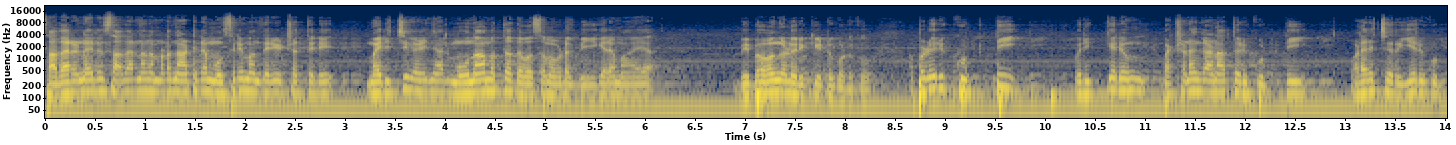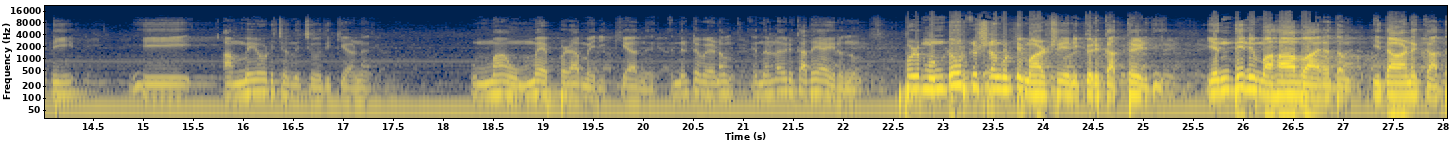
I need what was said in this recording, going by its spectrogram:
സാധാരണ സാധാരണ നമ്മുടെ നാട്ടിലെ മുസ്ലിം അന്തരീക്ഷത്തിൽ മരിച്ചു കഴിഞ്ഞാൽ മൂന്നാമത്തെ ദിവസം അവിടെ ഭീകരമായ വിഭവങ്ങൾ ഒരുക്കിയിട്ട് കൊടുക്കൂ. അപ്പോഴൊരു കുട്ടി ഒരിക്കലും ഭക്ഷണം കാണാത്തൊരു കുട്ടി വളരെ ചെറിയൊരു കുട്ടി ഈ അമ്മയോട് ചെന്ന് ചോദിക്കുകയാണ് ഉമ്മ ഉമ്മ എപ്പോഴാ മരിക്കാന്ന്? എന്നിട്ട് വേണം എന്നുള്ള ഒരു കഥയായിരുന്നു. അപ്പോൾ മുണ്ടൂർ കൃഷ്ണൻകുട്ടി മാഷി എനിക്കൊരു കത്തെഴുതി എന്തിന് മഹാഭാരതം? ഇതാണ് കഥ.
